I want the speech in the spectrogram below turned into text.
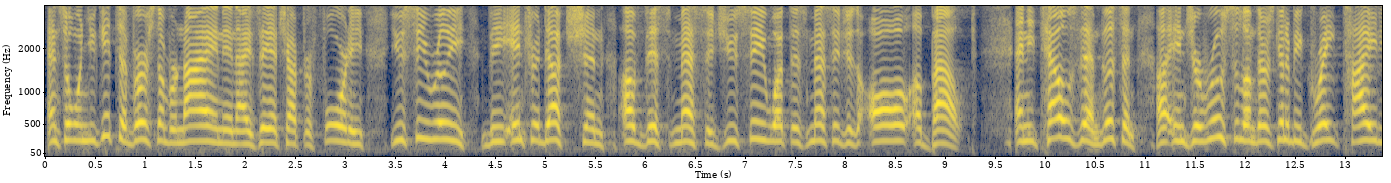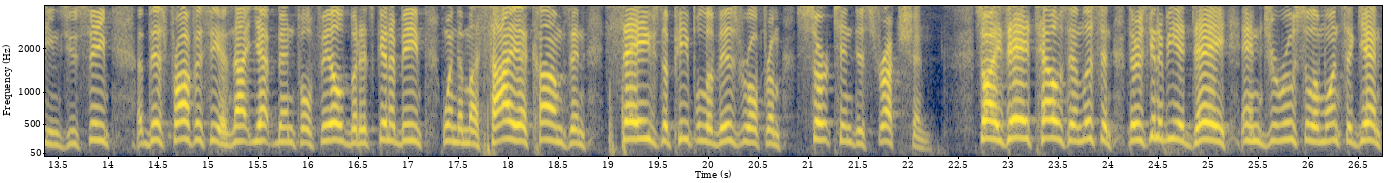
And so when you get to verse number 9 in Isaiah chapter 40, you see really the introduction of this message. You see what this message is all about. And he tells them, listen, uh, in Jerusalem, there's going to be great tidings. You see, this prophecy has not yet been fulfilled, but it's going to be when the Messiah comes and saves the people of Israel from certain destruction. So Isaiah tells them, listen, there's going to be a day in Jerusalem once again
